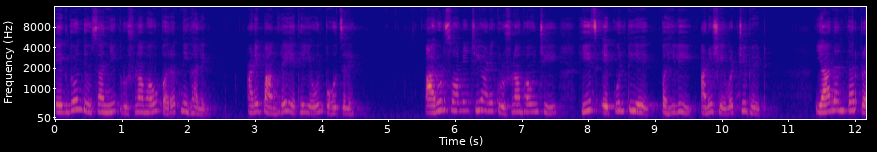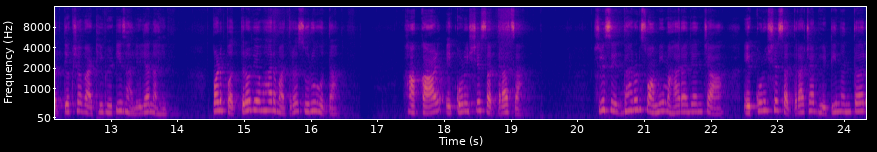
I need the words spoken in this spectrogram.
एक दोन दिवसांनी कृष्णाभाऊ परत निघाले आणि पांघरे येथे येऊन पोहोचले. आरूढ स्वामींची आणि कृष्णाभाऊंची हीच एकुलती एक पहिली आणि शेवटची भेट. यानंतर प्रत्यक्ष गाठीभेटी झालेल्या नाहीत. पण पत्रव्यवहार मात्र सुरू होता. हा काळ एकोणीसशे सतराचा. श्री सिद्धारूढ स्वामी महाराजांच्या एकोणीसशे सतराच्या भेटीनंतर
